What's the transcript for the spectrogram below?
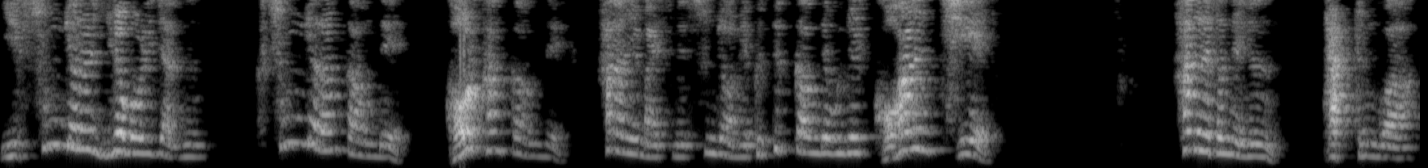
이 순결을 잃어버리지 않는 그 순결함 가운데, 거룩함 가운데, 하나님의 말씀에 순종하며 그 뜻 가운데 오늘 거하는 지혜, 하늘에서 내리는 다툼과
